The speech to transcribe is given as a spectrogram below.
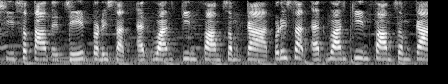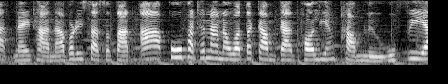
ชีฟสตาร์เตจิสบริษัทแอดวานกินฟาร์มจำกัด บริษัทแอดวานกินฟาร์มจำกัด ในฐานะบริษัทสตาร์ทอัพผู้พัฒนานวัตกรรมการเพาะเลี้ยงผำหรือวูฟเฟีย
